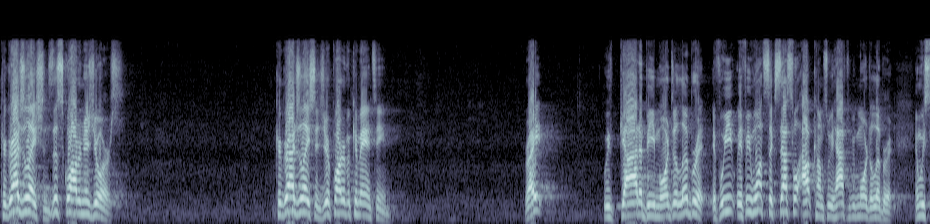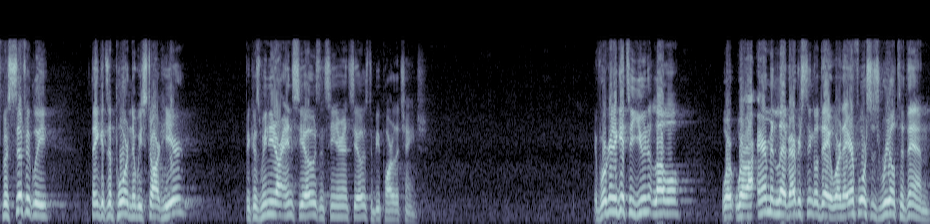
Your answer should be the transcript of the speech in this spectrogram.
Congratulations. This squadron is yours. Congratulations. You're part of a command team right? We've got to be more deliberate. If we, if we want successful outcomes, we have to be more deliberate. And we specifically think it's important that we start here because we need our NCOs and senior NCOs to be part of the change. If we're going to get to unit level where, where our airmen live every single day, where the Air Force is real to them,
